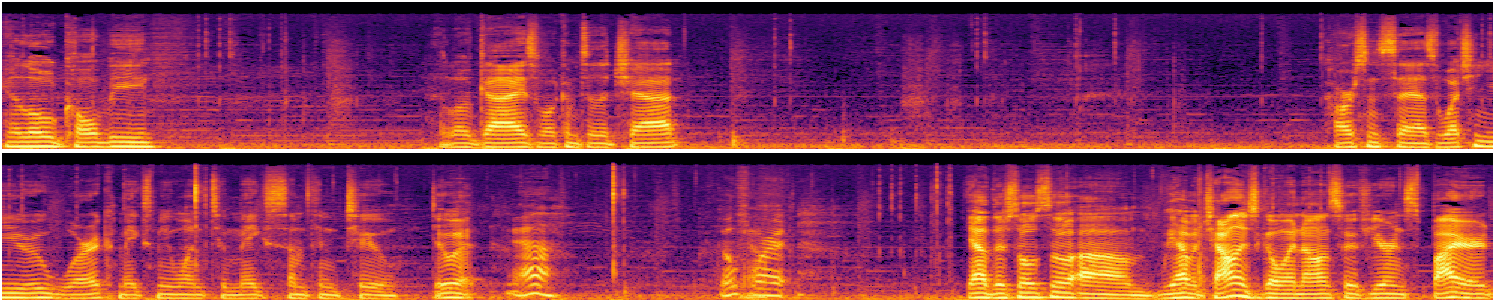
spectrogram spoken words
Hello, Colby. Hello, guys. Welcome to the chat. Carson says, watching you work makes me want to make something too. Do it. Yeah, go for it. Yeah, there's also, um, we have a challenge going on. So if you're inspired,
